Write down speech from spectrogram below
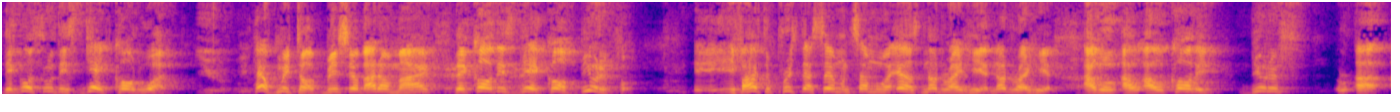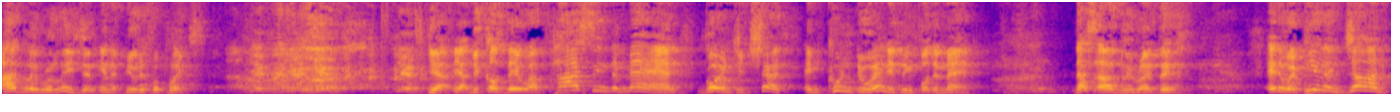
They go through this gate called what? Beautiful. Help me talk, Bishop. I don't mind. They call this gate called beautiful. If I have to preach that sermon somewhere else, not right here, not right here, I will. I will, I will call it beautiful, uh, ugly religion in a beautiful place. Yeah, yeah, yeah. Yeah. yeah, yeah, because they were passing the man going to church and couldn't do anything for the man. That's ugly right there. Anyway, Peter and John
